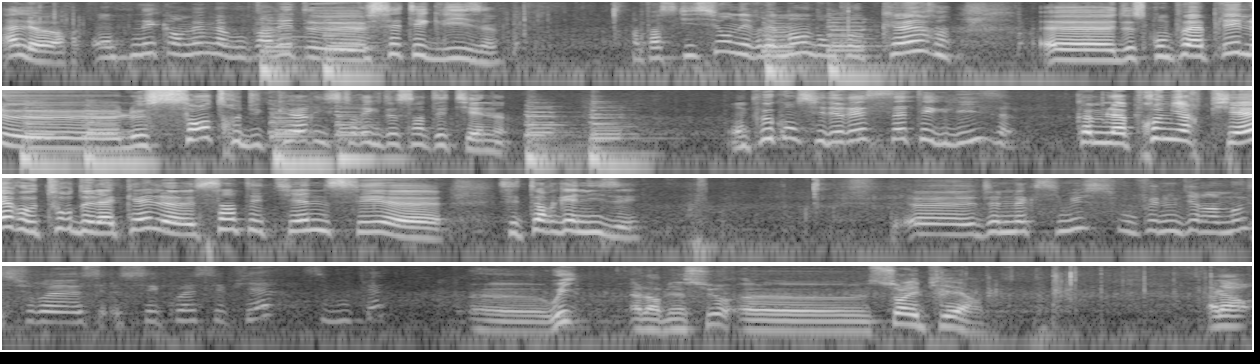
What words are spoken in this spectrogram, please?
Alors, on tenait quand même à vous parler de cette église. Parce qu'ici, on est vraiment donc au cœur euh, de ce qu'on peut appeler le, centre du cœur historique de Saint-Étienne. On peut considérer cette église comme la première pierre autour de laquelle euh, Saint-Étienne s'est euh, s'est organisée. Euh, John Maximus, vous pouvez nous dire un mot sur euh, c'est- quoi ces pierres, s'il vous plaît? Euh, oui, alors bien sûr, sur les pierres. Alors,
